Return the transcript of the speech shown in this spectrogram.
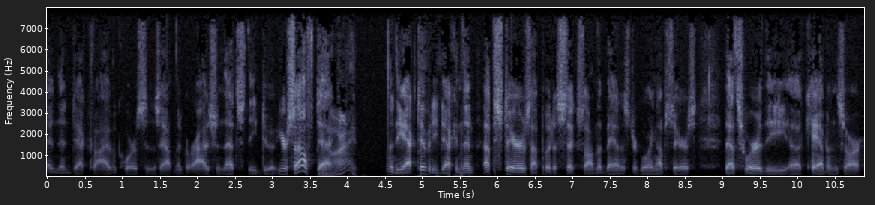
And then deck five, of course, is out in the garage, and that's the do-it-yourself deck. All right the activity deck, and then upstairs I put a six on the banister going upstairs. That's where the uh, cabins are,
